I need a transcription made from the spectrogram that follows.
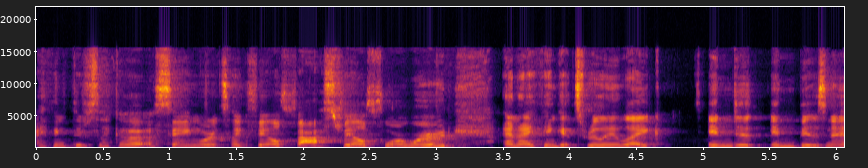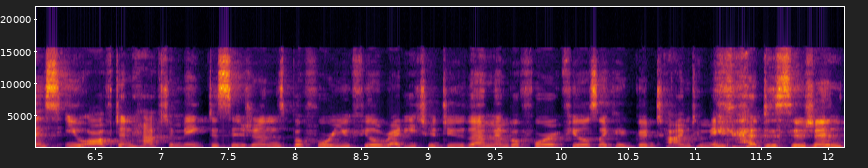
I think there's like a, a, saying where it's like fail fast, fail forward. And I think it's really like in in business, you often have to make decisions before you feel ready to do them and before it feels like a good time to make that decision.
